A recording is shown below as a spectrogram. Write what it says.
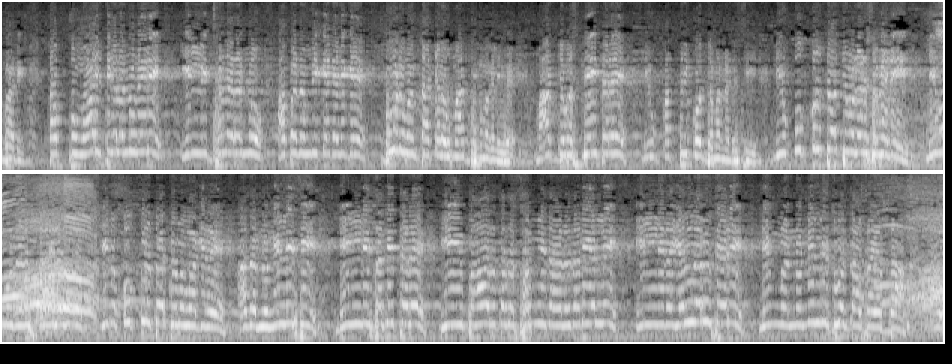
ಮಾಡಿ. ತಪ್ಪು ಮಾಹಿತಿಗಳನ್ನು ನೀಡಿ. ಇಲ್ಲಿ ಜನರನ್ನು ಅಪನಂಬಿಕೆಗಳಿಗೆ ದೂಡುವಂತಹ ಕೆಲವು ಮಾಧ್ಯಮಗಳಿವೆ. ಮಾಧ್ಯಮ ಸ್ನೇಹಿತರೆ, ನೀವು ಪತ್ರಿಕೋದ್ಯಮ ನಡೆಸಿ, ನೀವು ಕುಕೃತೋದ್ಯಮ ನಡೆಸಬೇಡಿ. ನೀವು ನಡೆಸ್ತಾ ಇದು ಕುಕೃತೋದ್ಯಮವಾಗಿದೆ. ಅದನ್ನು ನಿಲ್ಲಿಸಿ, ನಿಲ್ಲಿಸದಿದ್ದರೆ ಈ ಭಾರತದ ಸಂವಿಧಾನದಡಿಯಲ್ಲಿ ಇಲ್ಲಿನ ಎಲ್ಲರೂ ಸೇರಿ ನಿಮ್ಮನ್ನು ನಿಲ್ಲಿಸುವಂತಹ ಪ್ರಯತ್ನ ನಾವು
